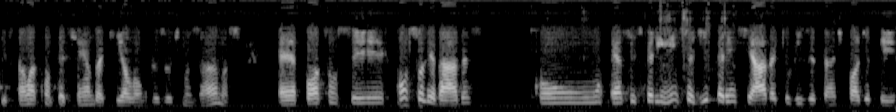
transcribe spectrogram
que estão acontecendo aqui ao longo dos últimos anos é, possam ser consolidadas com essa experiência diferenciada que o visitante pode ter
